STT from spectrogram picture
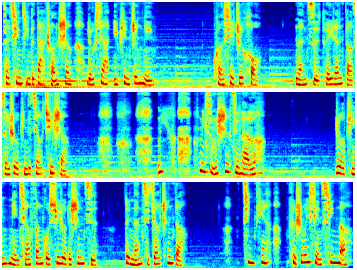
在清静的大床上留下一片狰狞。狂泻之后，男子颓然倒在若萍的娇躯上。你，你怎么射进来了？若萍勉强翻过虚弱的身子，对男子娇嗔道：“今天可是危险期呢。”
